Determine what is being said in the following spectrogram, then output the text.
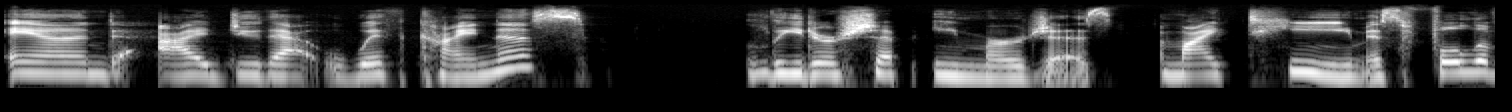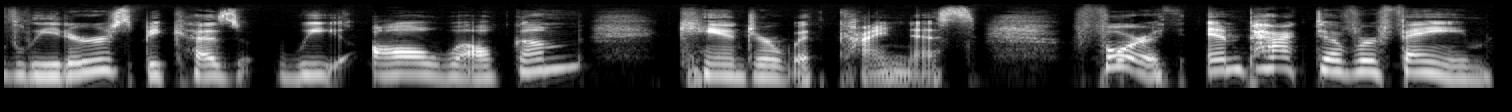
and I do that with kindness, leadership emerges. My team is full of leaders because we all welcome candor with kindness. Fourth, impact over fame.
